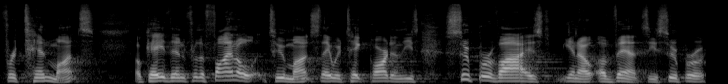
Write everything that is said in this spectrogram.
for 10 months. Okay, then for the final two months, they would take part in these supervised, you know, events, these super,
